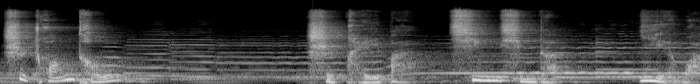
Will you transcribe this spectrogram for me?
是床头，是陪伴星星的夜晚，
